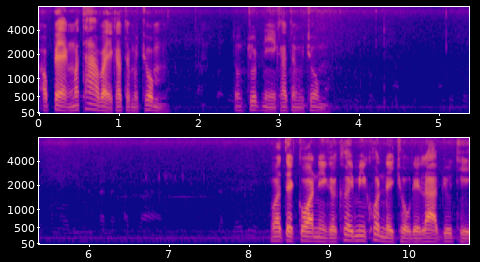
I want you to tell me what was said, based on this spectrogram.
เอาแป้งมาท่าไว้ครับท่านผู้ชม ตรงจุดนี้ครับท่านผู้ชม ว่าแต่ก่อนนี่ก็เคยมีคนได้โชคได้ลาบอยู่ที่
